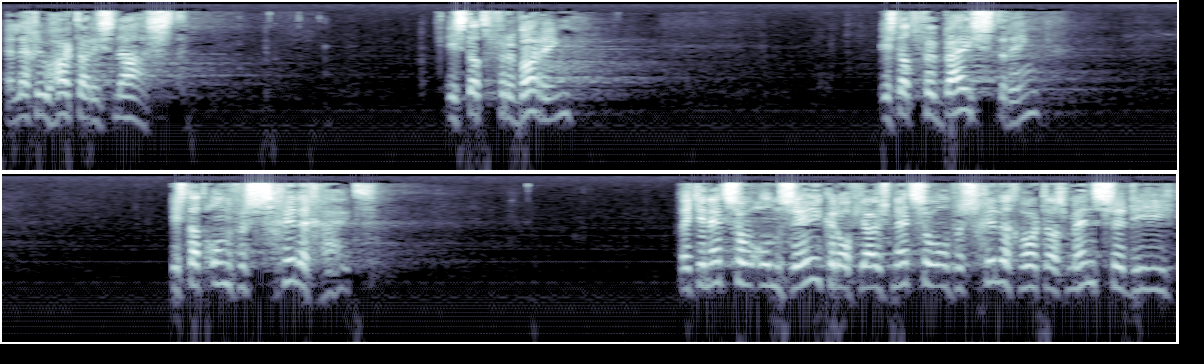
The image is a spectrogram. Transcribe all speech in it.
En leg uw hart daar eens naast. Is dat verwarring? Is dat verbijstering? Is dat onverschilligheid? Dat je net zo onzeker of juist net zo onverschillig wordt als mensen die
